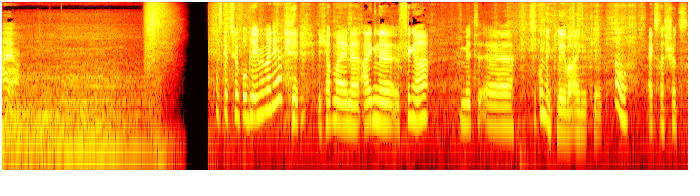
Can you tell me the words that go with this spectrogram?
Ah ja. Was gibt's für Probleme bei dir? Ich habe meine eigene Finger mit äh, Sekundenkleber eingeklebt. Oh, Extra Schutz.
